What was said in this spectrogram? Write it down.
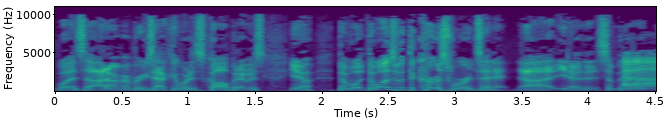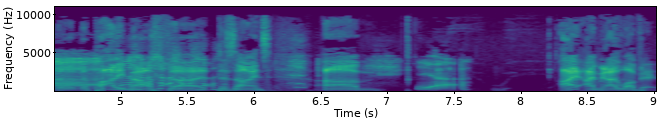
was uh, I don't remember exactly what it's called, but it was you know the the ones with the curse words in it. Uh, you know, the, some of the, uh. the, the, ah. potty mouth uh, designs. Um, yeah. I, I mean, I loved it.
